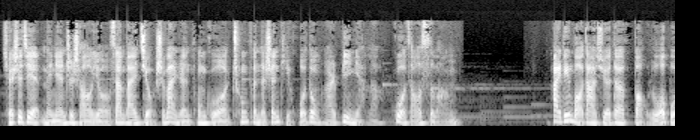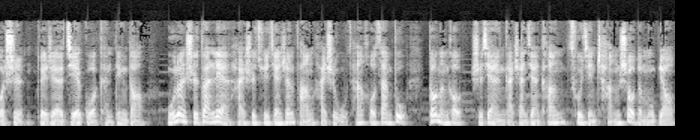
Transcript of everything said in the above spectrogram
全世界每年至少有三百九十万人通过充分的身体活动而避免了过早死亡。爱丁堡大学的保罗博士对这结果肯定道：“无论是锻炼，还是去健身房，还是午餐后散步，都能够实现改善健康、促进长寿的目标。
